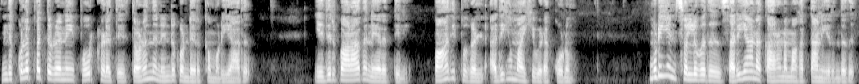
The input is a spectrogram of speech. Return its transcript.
இந்த குழப்பத்துடனே போர்க்களத்தில் தொடர்ந்து நின்று கொண்டிருக்க முடியாது. எதிர்பாராத நேரத்தில் பாதிப்புகள் அதிகமாகிவிடக்கூடும். முடியன் சொல்லுவது சரியான காரணமாகத்தான் இருந்தது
